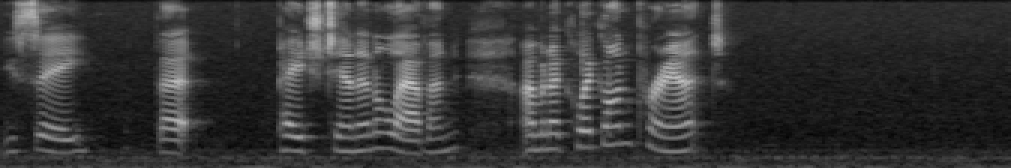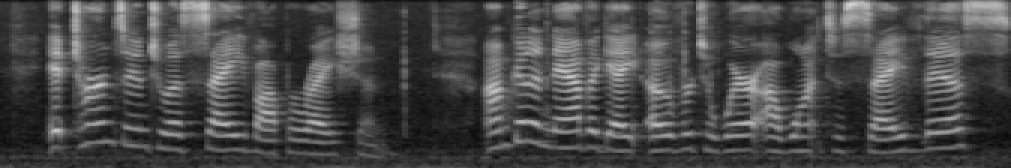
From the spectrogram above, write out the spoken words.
You see that page 10 and 11. I'm going to click on print. It turns into a save operation. I'm going to navigate over to where I want to save this.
